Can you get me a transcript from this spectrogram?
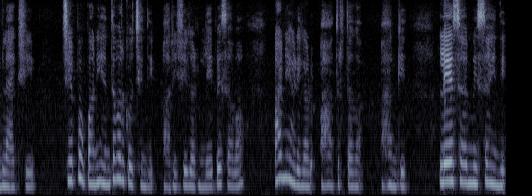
బ్లాక్ షీప్ చెప్పు పని ఎంతవరకు వచ్చింది? ఆ రిషి గారిని లేపేశావా? అని అడిగాడు ఆతృతగా అంకిత్ లేదు సార్ మిస్ అయింది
